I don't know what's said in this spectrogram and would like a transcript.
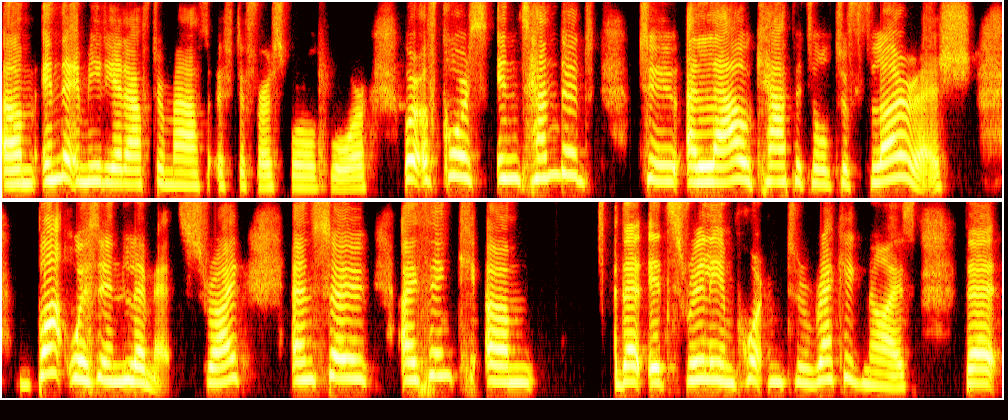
um, in the immediate aftermath of the First World War, were, of course, intended to allow capital to flourish, but within limits, right? And so I think um, that it's really important to recognize that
